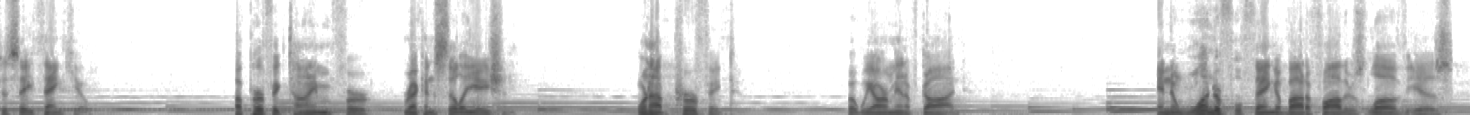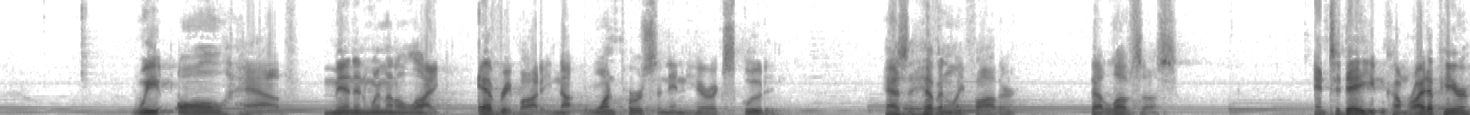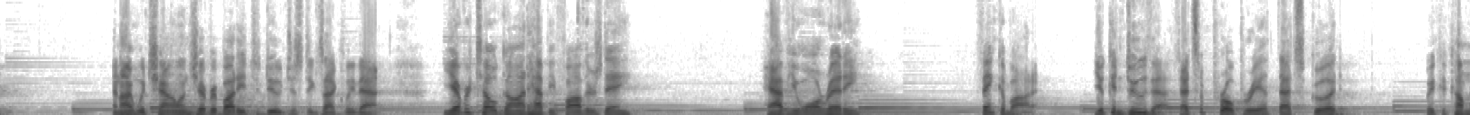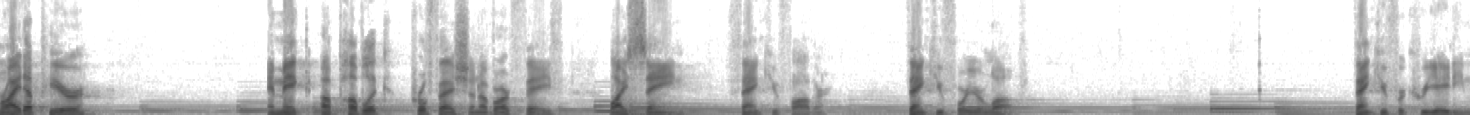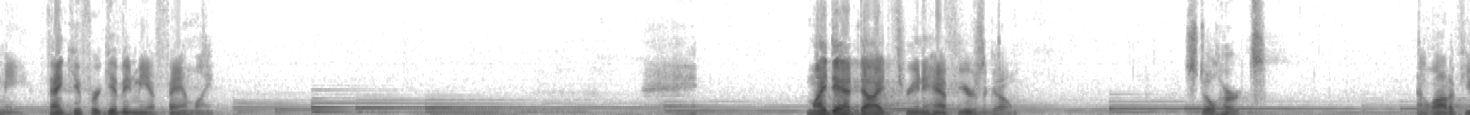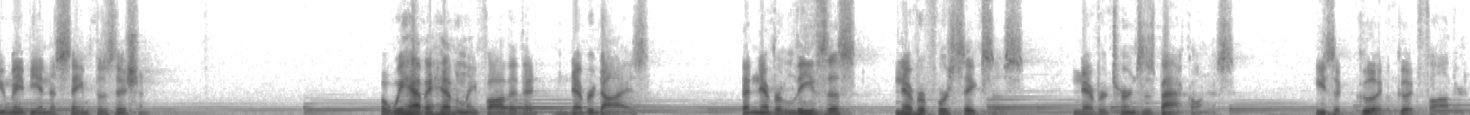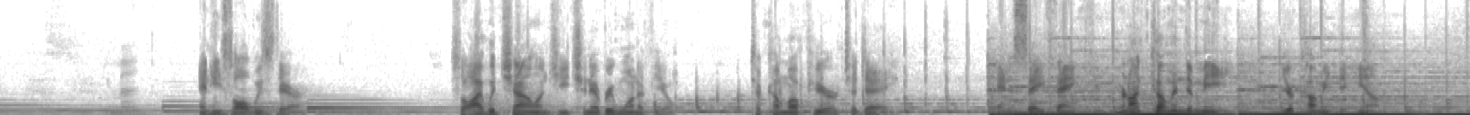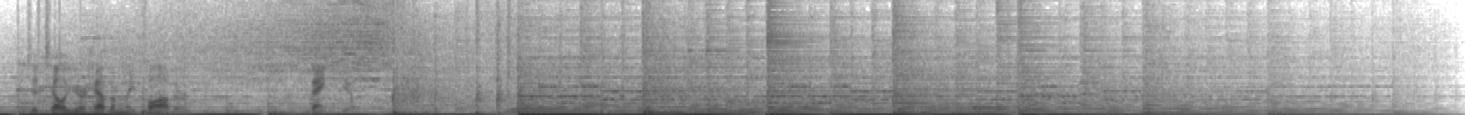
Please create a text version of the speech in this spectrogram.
to say thank you. A perfect time for reconciliation. We're not perfect, but we are men of God. And the wonderful thing about a father's love is we all have, men and women alike, everybody, not one person in here excluded, has a heavenly father that loves us. And today you can come right up here and I would challenge everybody to do just exactly that. You ever tell God Happy Father's Day? Have you already? Think about it. You can do that. That's appropriate. That's good. We could come right up here and make a public profession of our faith by saying, Thank you, Father. Thank you for your love. Thank you for creating me. Thank you for giving me a family. My dad died three and a half years ago. Still hurts. And a lot of you may be in the same position. But we have a Heavenly Father that never dies, that never leaves us, never forsakes us, never turns his back on us. He's a good, good Father and He's always there. So I would challenge each and every one of you to come up here today and say thank you. You're not coming to me, you're coming to Him to tell your Heavenly Father, thank you.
